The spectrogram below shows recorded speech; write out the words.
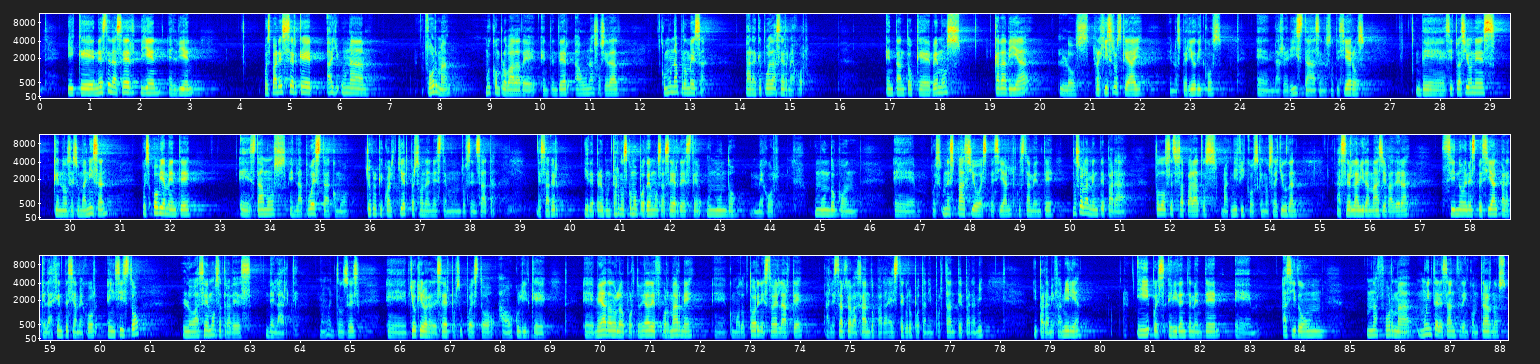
y que en este de hacer bien el bien, pues parece ser que hay una forma muy comprobada de entender a una sociedad como una promesa para que pueda ser mejor. En tanto que vemos cada día los registros que hay en los periódicos, en las revistas, en los noticieros, de situaciones que nos deshumanizan, pues obviamente eh, estamos en la apuesta, como yo creo que cualquier persona en este mundo sensata, de saber y de preguntarnos cómo podemos hacer de este un mundo mejor, un mundo con eh, pues un espacio especial justamente, no solamente para todos esos aparatos magníficos que nos ayudan a hacer la vida más llevadera, sino en especial para que la gente sea mejor. E insisto, lo hacemos a través del arte. Entonces, eh, yo quiero agradecer, por supuesto, a Oculid que eh, me ha dado la oportunidad de formarme eh, como doctor en Historia del Arte al estar trabajando para este grupo tan importante para mí y para mi familia. Y pues evidentemente ha sido una forma muy interesante de encontrarnos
